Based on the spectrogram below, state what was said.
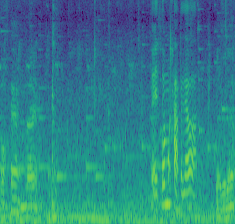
ต้องแห้งเลยแต่ต้มมะขามไปแล้วอะใส่ไปแล้ว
